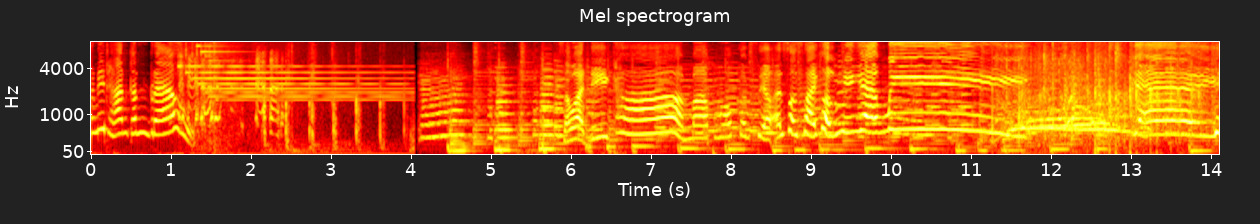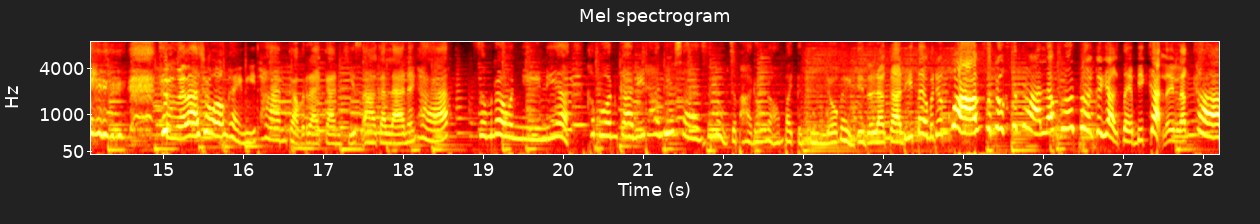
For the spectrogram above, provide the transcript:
ฟังนิทานกันแล้ว สวัสดีค่ะ มาพบกับเสียงอันสดใสของพี่แยมมี่เย้ ถึงเวลาช่วงแห่งนิทานกับรายการคิสอากันแล้วนะคะ สำหรับวันนี้เนี่ยขบวนการนิทานที่แสนสนุกจะพาน้องๆไปตะลุยโลกแห่งจินตนาการที่เต็มไปด้วยความสนุกสนานและเพลิดเพลินกันอย่างเต็มพิกัดเลยล่ะค่ะ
